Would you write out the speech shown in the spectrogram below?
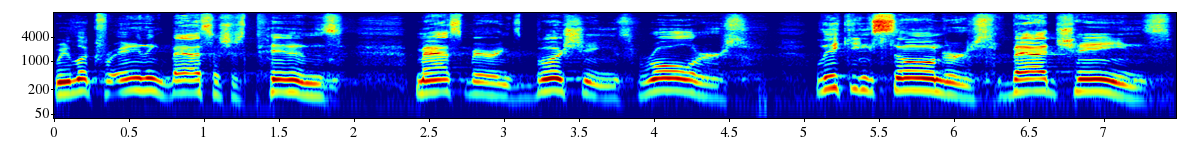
we look for anything bad such as pins, mast bearings, bushings, rollers, leaking cylinders, bad chains,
